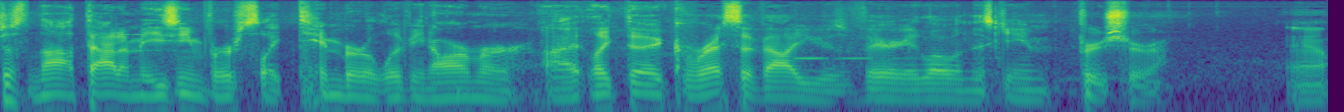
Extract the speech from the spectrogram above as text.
Just not that amazing versus like Timber Living Armor. I like the aggressive value is very low in this game. For sure. Yeah.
